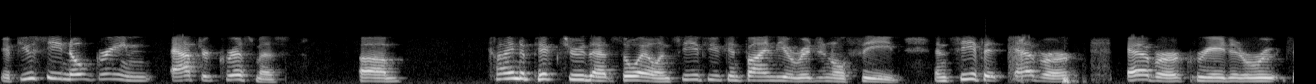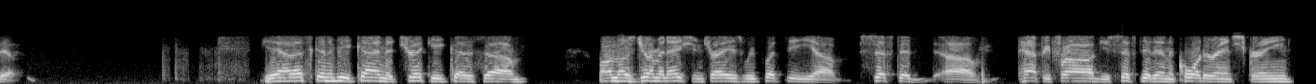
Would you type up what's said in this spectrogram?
if you see no green after Christmas, um, kind of pick through that soil and see if you can find the original seed and see if it ever ever created a root tip. Yeah, that's going to be kind of tricky because um, on those germination trays, we put the uh, sifted uh, Happy Frog. You sift it in a quarter inch screen,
